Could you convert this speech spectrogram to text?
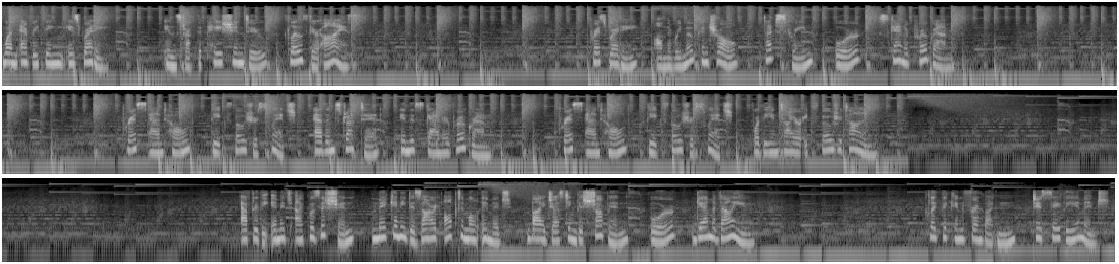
When everything is ready, instruct the patient to close their eyes. Press ready on the remote control, touchscreen, or scanner program. Press and hold the exposure switch as instructed in the scanner program. Press and hold the exposure switch for the entire exposure time. After the image acquisition, make any desired optimal image by adjusting the sharpen or gamma value. Click the confirm button to save the image.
